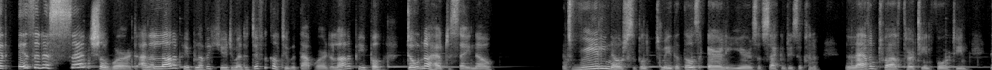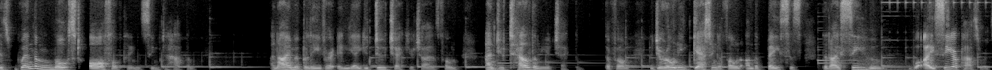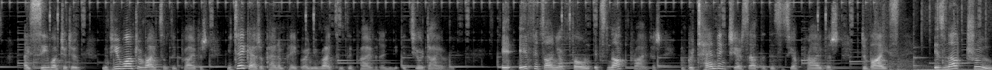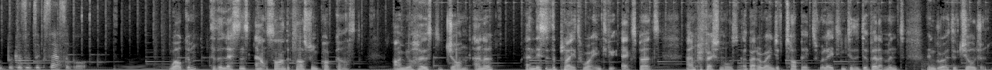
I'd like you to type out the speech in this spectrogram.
It is an essential word, and a lot of people have a huge amount of difficulty with that word. A lot of people don't know how to say no. It's really noticeable to me that those early years of secondary, so kind of 11, 12, 13, 14, is when the most awful things seem to happen. And I'm a believer in, yeah, you do check your child's phone and you tell them you check them, their phone, but you're only getting a phone on the basis that I see who, I see your passwords, I see what you're doing. And if you want to write something private, you take out a pen and paper and you write something private and it's your diary. If it's on your phone, it's not private. And pretending to yourself that this is your private device is not true because it's accessible. Welcome to the Lessons Outside the Classroom podcast. I'm your host, John Anno, and this is the place where I interview experts and professionals about a range of topics relating to the development and growth of children.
